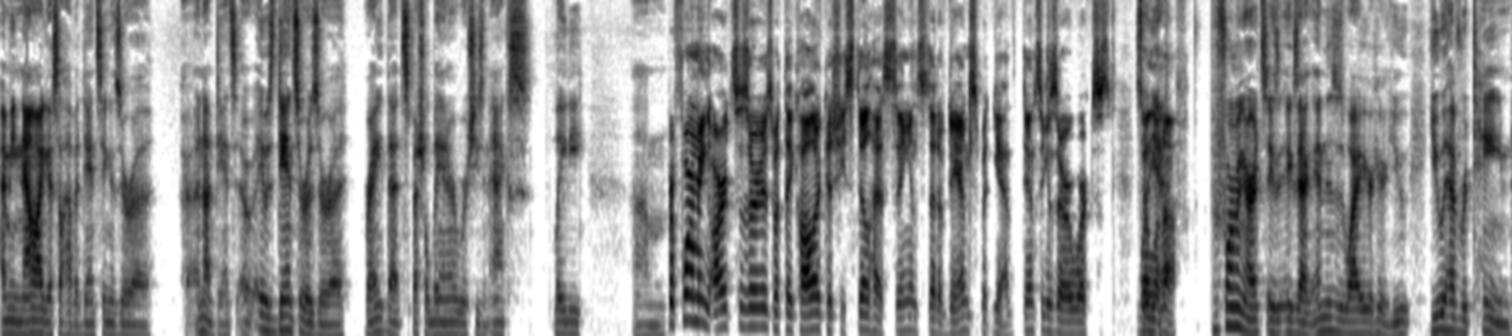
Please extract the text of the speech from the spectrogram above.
I mean now I guess I'll have a dancing Azura uh, not dance uh, it was dancer Azura right that special banner where she's an axe lady um, Performing arts Azura is what they call her because she still has sing instead of dance. But yeah, dancing is Azura works so well yeah, enough. Performing arts is exactly, and this is why you're here. You you have retained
